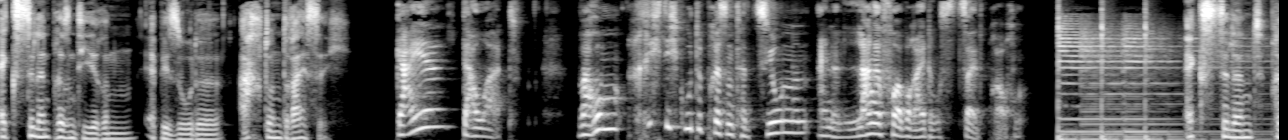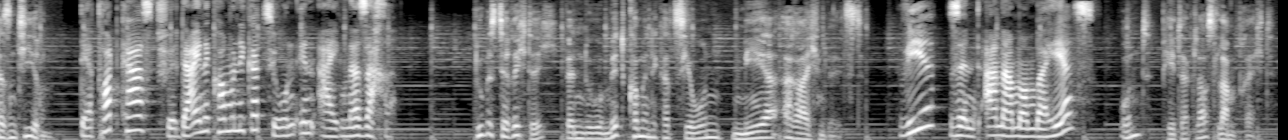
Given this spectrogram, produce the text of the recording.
Exzellent präsentieren, Episode 38. Geil dauert. Warum richtig gute Präsentationen eine lange Vorbereitungszeit brauchen. Exzellent präsentieren. Der Podcast für deine Kommunikation in eigener Sache. Du bist dir richtig, wenn du mit Kommunikation mehr erreichen willst. Wir sind Anna Momba-Hers Und Peter Klaus Lamprecht.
